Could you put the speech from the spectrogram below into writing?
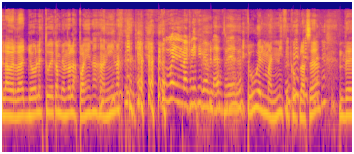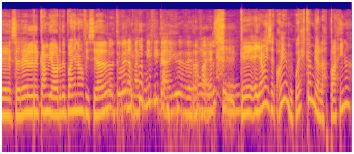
la verdad yo le estuve cambiando las páginas a Nina Tuve el magnífico placer. tuve el magnífico placer de ser el cambiador de páginas oficial No tuve la magnífica ayuda de Rafael. Sí. que ella me dice oye me puedes cambiar las páginas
